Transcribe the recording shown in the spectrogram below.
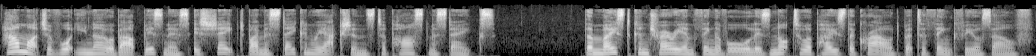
how much of what you know about business is shaped by mistaken reactions to past mistakes. The most contrarian thing of all is not to oppose the crowd but to think for yourself.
